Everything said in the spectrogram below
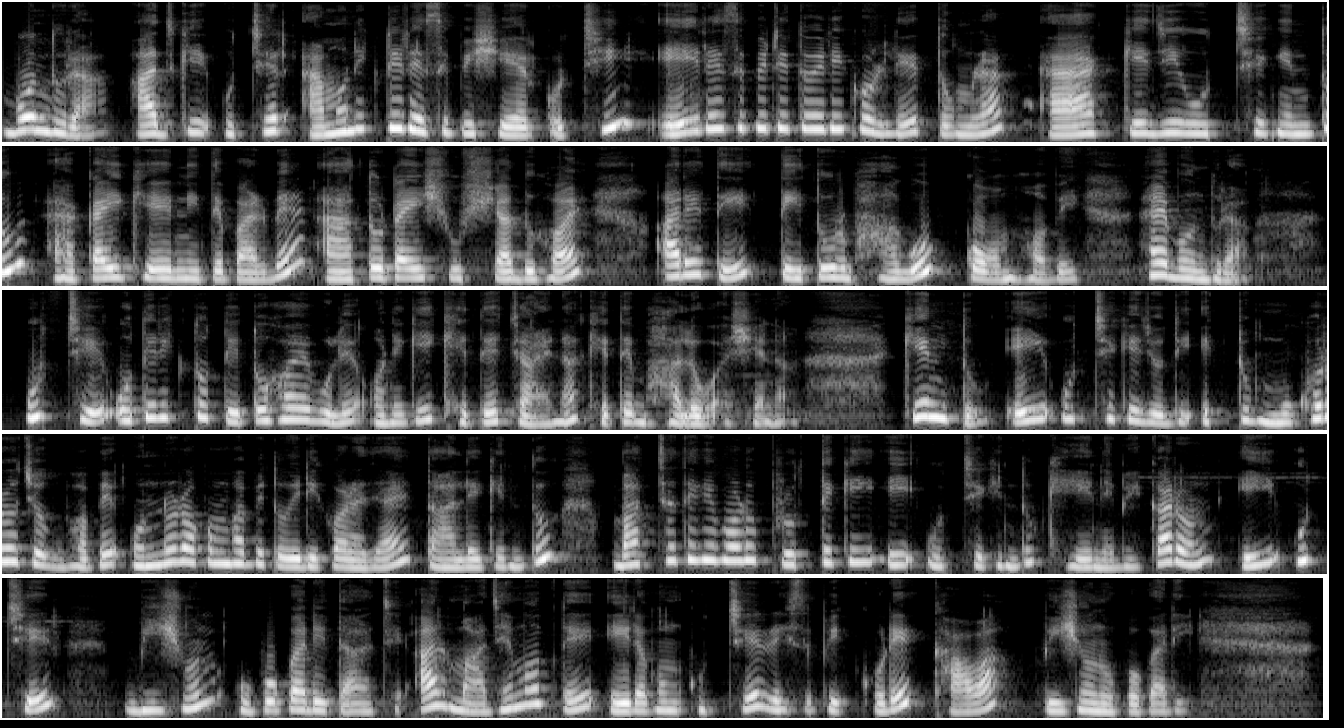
বন্ধুরা, আজকে উচ্ছের এমন একটি রেসিপি শেয়ার করছি। এই রেসিপিটি তৈরি করলে তোমরা এক কেজি উচ্ছে কিন্তু একাই খেয়ে নিতে পারবে, এতটাই সুস্বাদু হয় আর এতে তেঁতোর ভাগও কম হবে। হ্যাঁ বন্ধুরা, উচ্ছে অতিরিক্ত তেতো হয় বলে অনেকেই খেতে চায় না, খেতে ভালোবাসে না। কিন্তু এই উচ্ছেকে যদি একটু মুখরোচকভাবে অন্যরকমভাবে তৈরি করা যায়, তাহলে কিন্তু বাচ্চা থেকে বড় প্রত্যেকেই এই উচ্ছে কিন্তু খেয়ে নেবে। কারণ এই উচ্ছের ভীষণ উপকারিতা আছে। আর মাঝে মধ্যে এইরকম উচ্ছের রেসিপি করে খাওয়া ভীষণ উপকারী।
